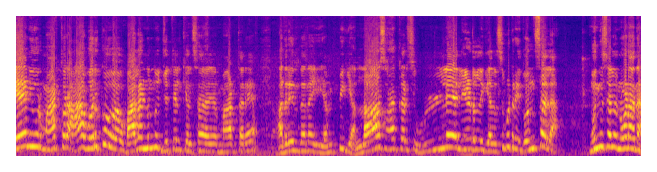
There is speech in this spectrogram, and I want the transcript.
ಏನ್ ಇವ್ರು ಮಾಡ್ತಾರೋ ಆ ವರ್ಗು ಬಾಲಣ್ಣನ ಜೊತೆಲಿ ಕೆಲಸ ಮಾಡ್ತಾರೆ. ಅದರಿಂದ ಎಂ ಪಿಗೆ ಎಲ್ಲಾ ಸಹಕರಿಸಿ ಒಳ್ಳೆ ಲೀಡರ್ ಗೆಲ್ಸ್ಬಿಟ್ರೆ ಇದೊಂದ್ಸಲ. ಮುಂದಿನ ಸಲ ನೋಡೋಣ.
